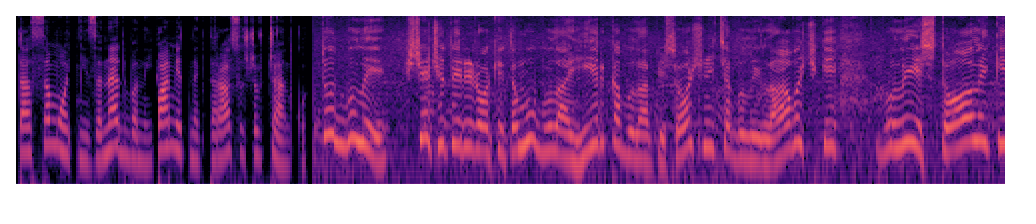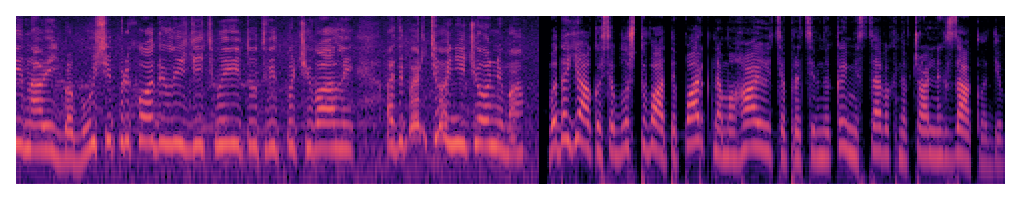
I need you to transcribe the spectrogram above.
та самотній занедбаний пам'ятник Тарасу Шевченку. Тут були ще 4 роки тому була гірка, була пісочниця, були лавочки, були столики, навіть бабусі приходили з дітьми і тут відпочивали. А тепер цього нічого нема. Бодай якось облаштувати парк намагаються працівники місцевих навчальних закладів.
